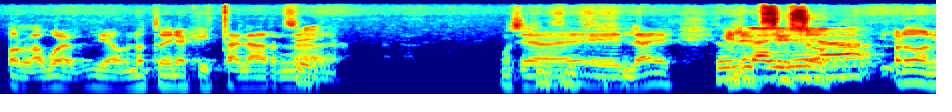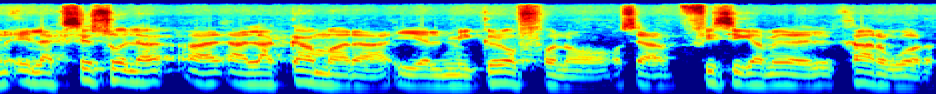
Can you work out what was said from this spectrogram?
por la web, digamos, no tendrías que instalar nada. O sea, el, acceso, perdón, el acceso a la, cámara y el micrófono, o sea, físicamente el hardware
